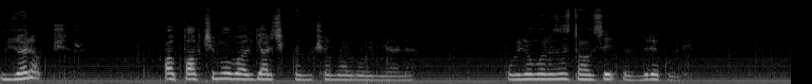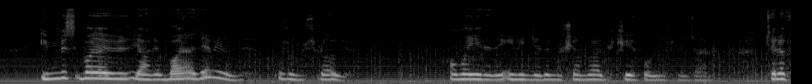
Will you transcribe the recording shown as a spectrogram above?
Güzel yapmışlar. Abi PUBG Mobile gerçekten mükemmel bir oyun yani. Oynamanızı tavsiye etmiyorum. Direkt oynayın. İnmesi bayağı yani bayağı demeyelim de uzun bir süre alıyor. Ama yine de inince de mükemmel bir keyif alıyorsunuz yani. Telefon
